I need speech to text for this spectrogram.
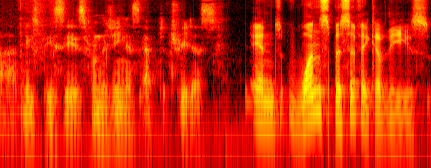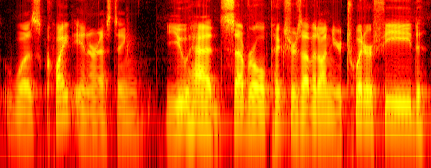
uh, new species from the genus Eptatretus. And one specific of these was quite interesting. You had several pictures of it on your Twitter feed,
